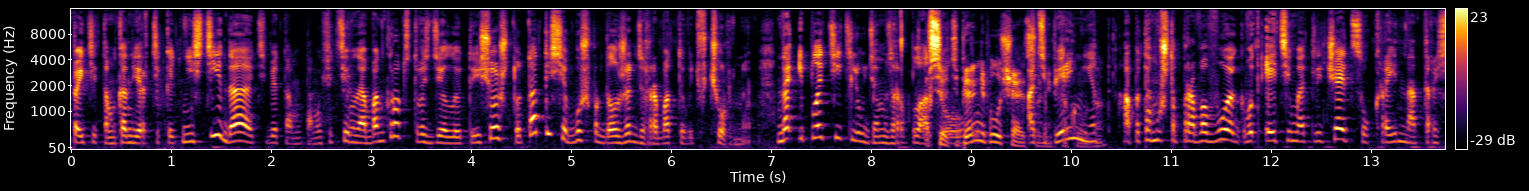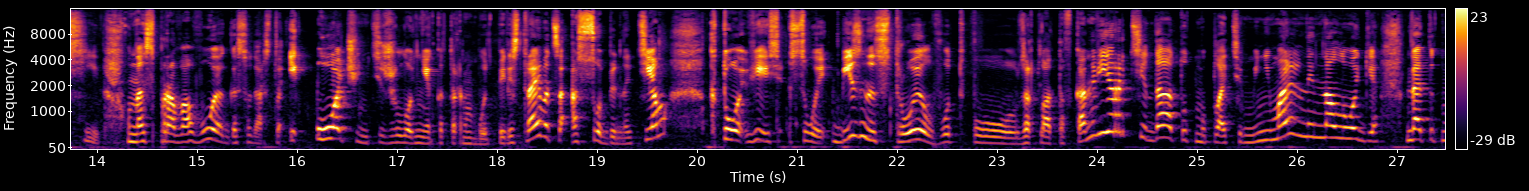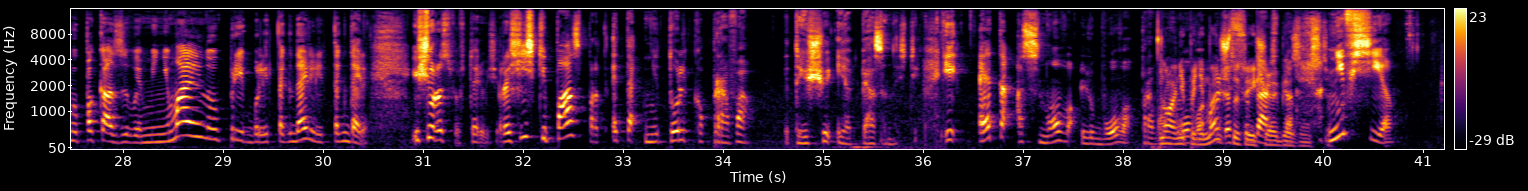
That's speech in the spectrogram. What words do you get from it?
пойти там конвертик отнести, да, тебе там, там эффективное банкротство сделают и еще что-то, а ты себе будешь продолжать зарабатывать в черную. Да, и платить людям зарплату. Все, теперь не получается. А теперь такого, нет. Да? А потому что правовое, вот этим и отличается Украина от России. У нас правовое государство, и очень тяжело некоторым будет перестраиваться, особенно тем, кто весь свой бизнес строил вот по зарплата в конверте, да, тут мы платим минимальные налоги, да, тут мы показываем минимальную прибыль и так далее далее, и так далее. Еще раз повторюсь, российский паспорт – это не только права, это еще и обязанности. И это основа любого правового Но они понимают, что это еще обязанности? Не все.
